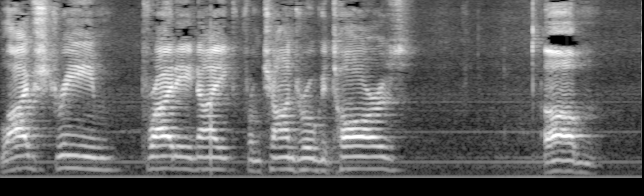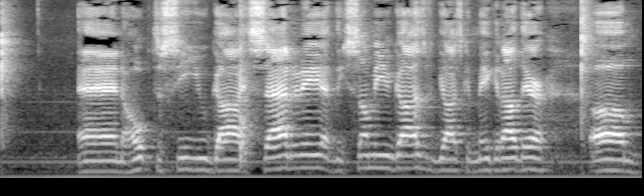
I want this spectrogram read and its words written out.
live stream Friday night from Chandro Guitars. Um, and hope to see you guys Saturday. At least some of you guys, if you guys can make it out there. Um,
